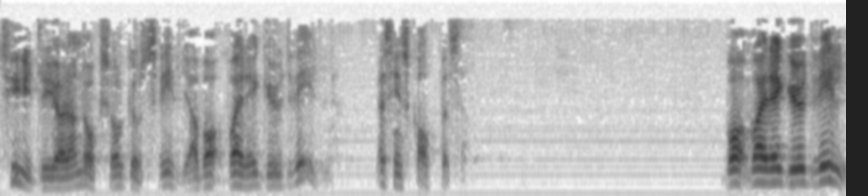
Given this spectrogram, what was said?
tydliggörande också av Guds vilja. Vad, vad är det Gud vill med sin skapelse? Vad, vad är det Gud vill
